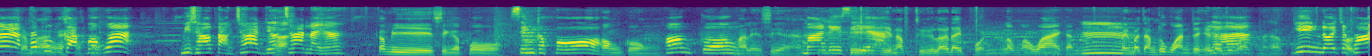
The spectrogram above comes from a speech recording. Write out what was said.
มากฉมังท่านผู้กำกับบอกว่ามีชาวต่างชาติเยอะฮะชาติอะไรฮะ ก็มีสิงคโปร์สิงคโปร์ฮ่องกงฮ่องกงมาเลเซียฮะมาเลเซียที่ที่นับถือแล้วได้ผลแล้วมาไหว้กันอืมเป็นประจำทุกวันจะเห็นได้ทุกวันนะครับ ยิ่งโดยเฉพาะ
